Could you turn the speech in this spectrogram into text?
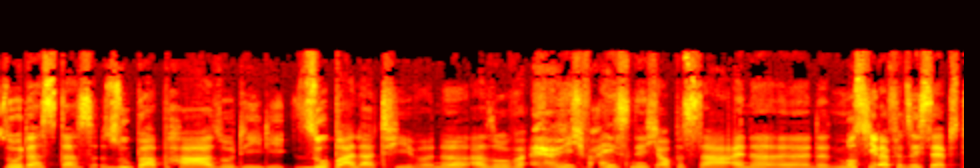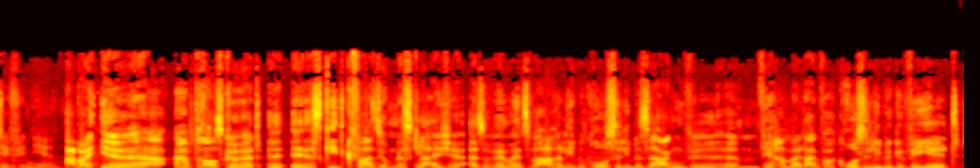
so dass das Superpaar, so die, die Superlative, ne, also äh, ich weiß nicht, ob es da eine, äh, das muss jeder für sich selbst definieren. Aber ihr habt rausgehört, äh, es geht quasi um das Gleiche. Also wenn man jetzt wahre Liebe, große Liebe sagen will, ähm, wir haben halt einfach große Liebe gewählt.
